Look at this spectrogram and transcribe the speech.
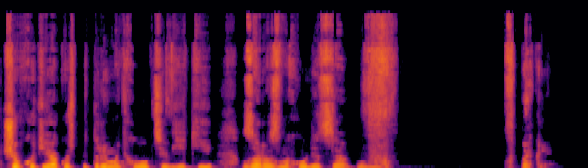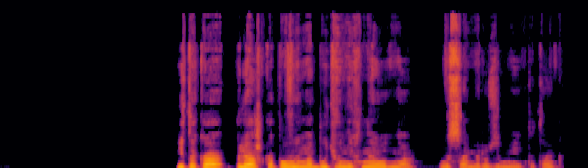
Щоб хоч якось підтримати хлопців, які зараз знаходяться в, в пеклі. І така пляшка повинна бути в них не одна, ви самі розумієте, так?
